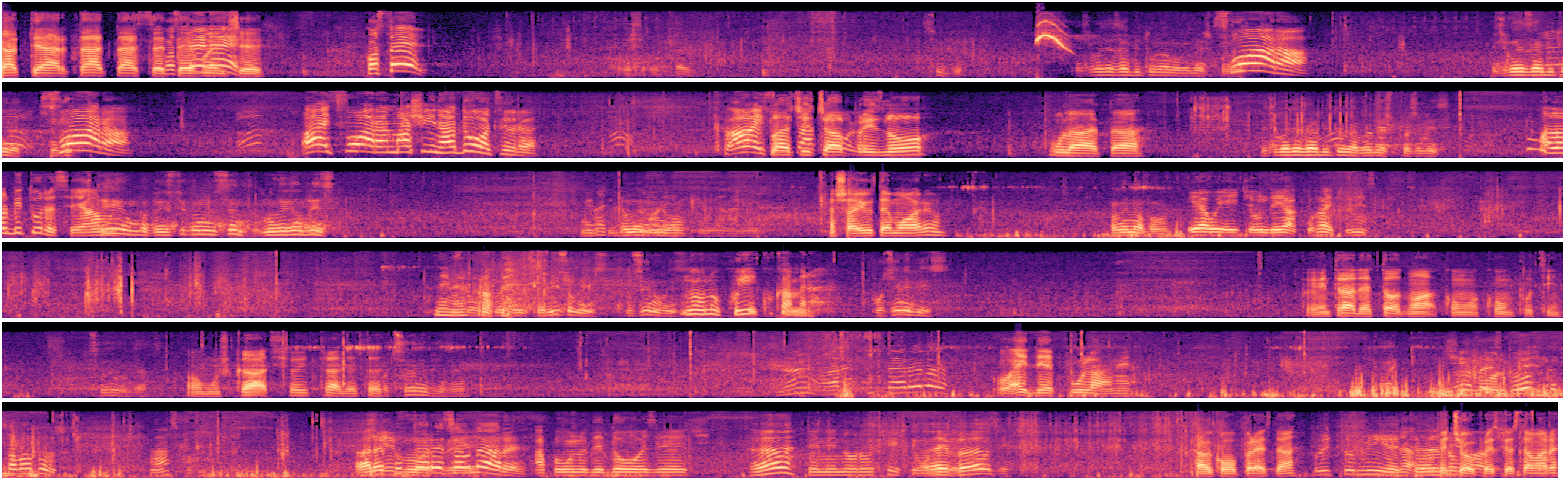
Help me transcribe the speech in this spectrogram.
Ca te-ar tata să te Costele! mânce. Costel! Super. Deci scoateți albitura, mă, gândești. Sfoara! Deci scoateți albitura. Sfoara! Ai sfoara în mașină, adu o țără! Ai Îți place sus ce a acolo. prins, nu? Pula ta. Deci scoateți albitura, mă, gândești, poți să vezi. Numai la albitură să iau. Știu, mă, pentru știu că nu sunt. Nu vei că am prins. Hai că Băgați nu undeva. Ai pula mea. Așa iute moare, mă? Bagă în apă, mă. Ia uite aici unde e acul, hai prins. De mai aproape. Să vis o prins. Puțin nu prins. Nu, nu, cu ei, cu camera. Puțin e prins. Păi a intrat de tot, mă, acum, acum puțin. Să vedem, da. Au mușcat și au intrat de tot. Puțin e prins, hai. Are putere, bă. Uai de pula mea. Ce L-ai scos vorbești? când s-am adus. Las, bă. Are Ce putere vorbești? sau n-are? Apă unul de 20. Ha? Te nenorocește unul Ai de văzut? 20. Dacă opresc, da? Pui tu mie, Da. că Pe nu ce opresc? Pe asta mare?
